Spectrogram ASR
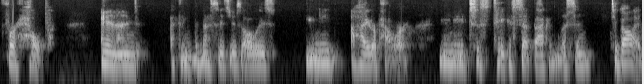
for help? And i think the message is always you need a higher power. You need to take a step back and listen to god.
